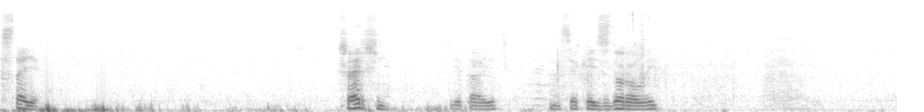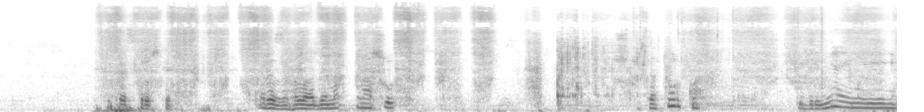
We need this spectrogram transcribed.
стає. Шершні літають. Ось якийсь здоровий. Зараз трошки розгладимо нашу штукатурку, підрівняємо її,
